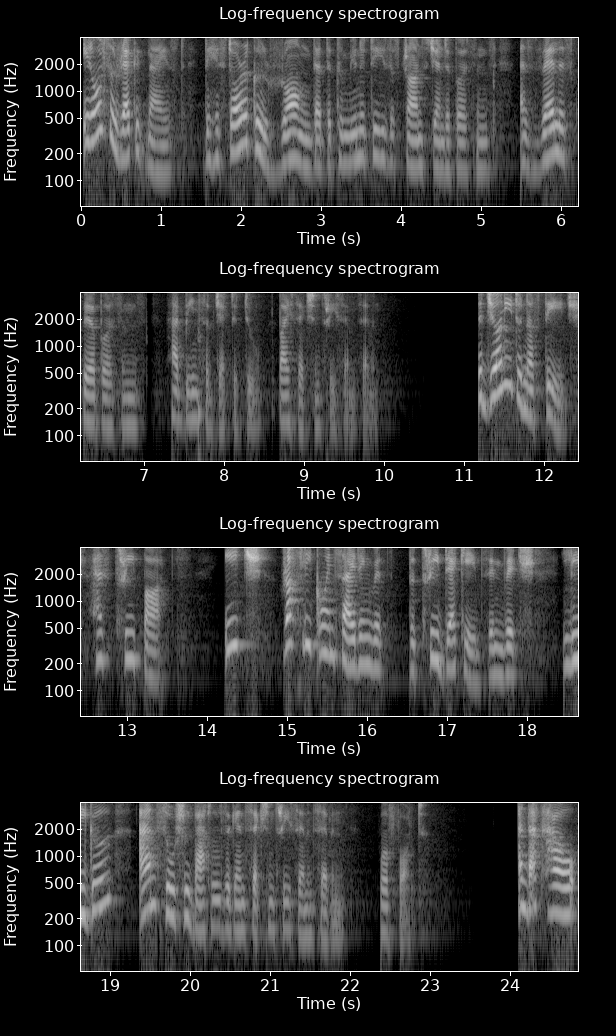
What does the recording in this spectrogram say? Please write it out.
It also recognized the historical wrong that the communities of transgender persons as well as queer persons had been subjected to by Section 377. The journey to Navtej has three parts, each roughly coinciding with the three decades in which legal and social battles against Section 377 were fought. And that's how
